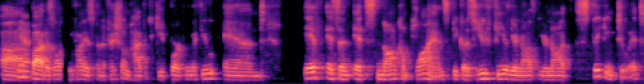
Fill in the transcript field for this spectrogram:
Uh, yeah. But as long as you find it's beneficial, I'm happy to keep working with you. And if it's an it's non-compliance because you feel you're not you're not sticking to it,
